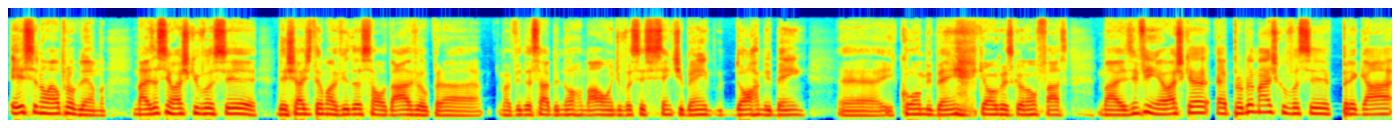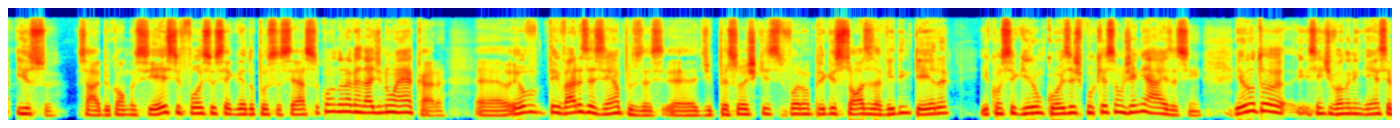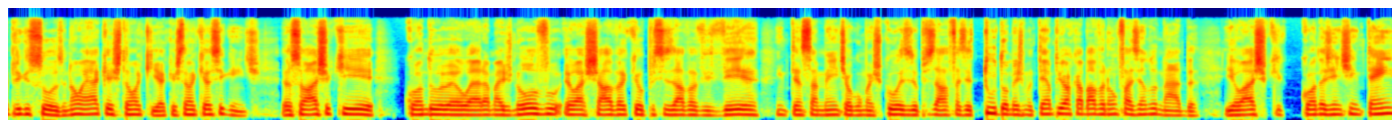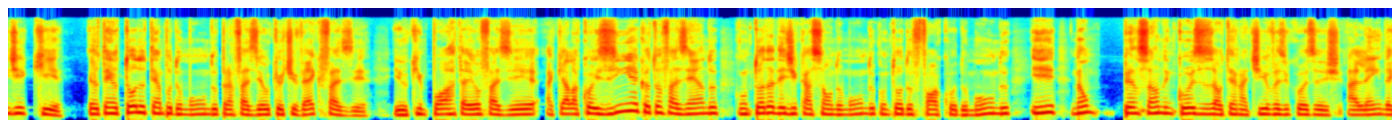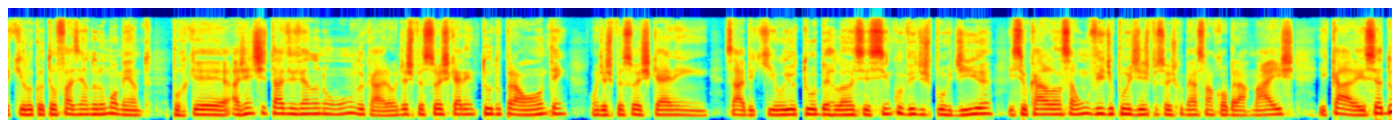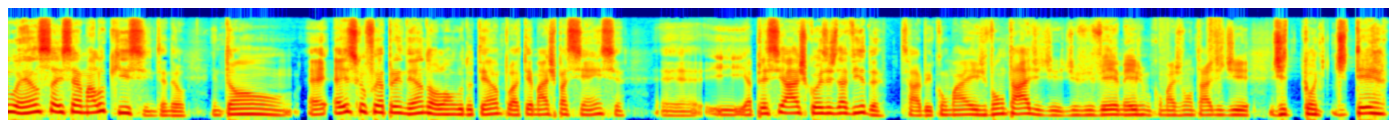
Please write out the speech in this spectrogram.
esse não é o problema. Mas assim, eu acho que você deixar de ter uma vida saudável para uma vida sabe, normal, onde você se sente bem, dorme bem é, e come bem, que é uma coisa que eu não faço. Mas, enfim, eu acho que é, é problemático você pregar isso, sabe? Como se esse fosse o segredo para o sucesso, quando na verdade não é, cara. É, eu tenho vários exemplos assim, é, de pessoas que foram preguiçosas a vida inteira e conseguiram coisas porque são geniais, assim. E eu não estou incentivando ninguém a ser preguiçoso, não é a questão aqui. A questão aqui é a seguinte: eu só acho que quando eu era mais novo, eu achava que eu precisava viver intensamente algumas coisas, eu precisava fazer tudo ao mesmo tempo e eu acabava não fazendo nada. E eu acho que quando a gente entende que eu tenho todo o tempo do mundo para fazer o que eu tiver que fazer. E o que importa é eu fazer aquela coisinha que eu estou fazendo com toda a dedicação do mundo, com todo o foco do mundo e não pensando em coisas alternativas e coisas além daquilo que eu estou fazendo no momento. Porque a gente está vivendo num mundo, cara, onde as pessoas querem tudo para ontem, onde as pessoas querem, sabe, que o youtuber lance cinco vídeos por dia, e se o cara lança um vídeo por dia, as pessoas começam a cobrar mais. E, cara, isso é doença, isso é maluquice, entendeu? Então, é, é isso que eu fui aprendendo ao longo do tempo, a ter mais paciência é, e apreciar as coisas da vida, sabe? Com mais vontade de, de viver mesmo, com mais vontade de, de, de ter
